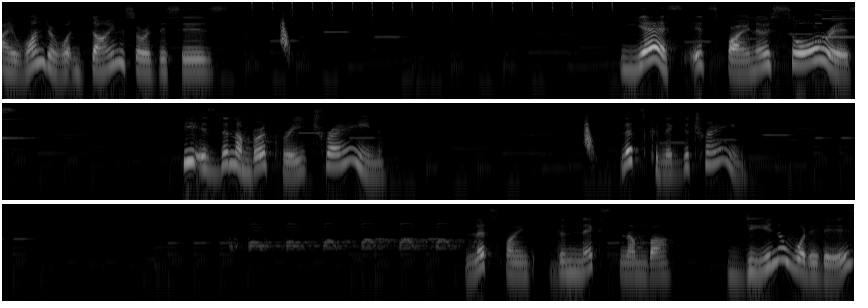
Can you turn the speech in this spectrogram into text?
I wonder what dinosaur this is. Yes, it's Spinosaurus. He is the number three train. Let's connect the train. Let's find the next number. Do you know what it is?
